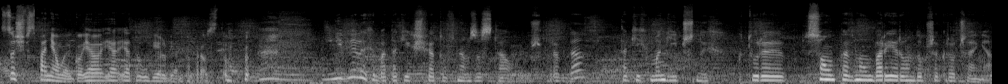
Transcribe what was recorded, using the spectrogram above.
coś wspaniałego. Ja, ja, ja to uwielbiam po prostu. Niewiele chyba takich światów nam zostało już, prawda? Takich magicznych, które są pewną barierą do przekroczenia.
